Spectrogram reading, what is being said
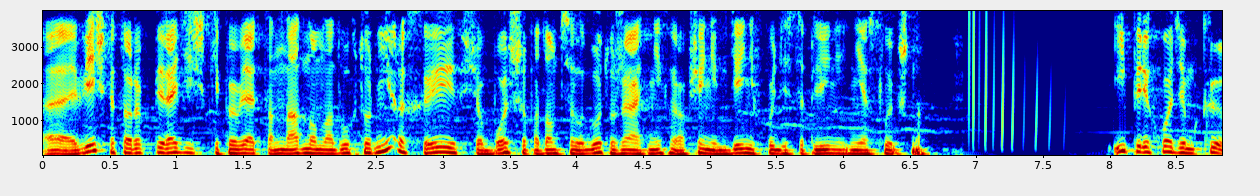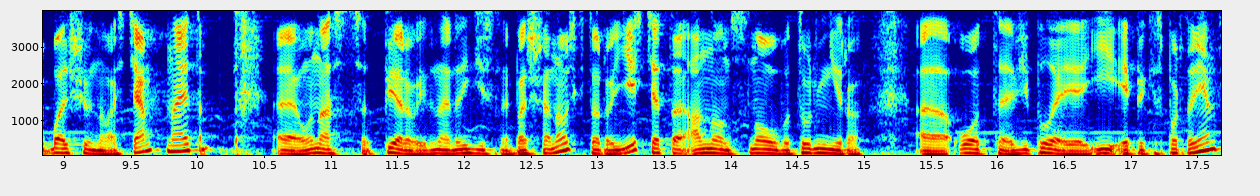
вещь, которая периодически появляется там на одном, на двух турнирах, и все больше потом целый год уже от них вообще нигде, ни в какой дисциплине не слышно. И переходим к большим новостям на этом. Э, у нас первая, наверное, единственная большая новость, которая есть, это анонс нового турнира э, от Vplay и Epic Sport Events.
